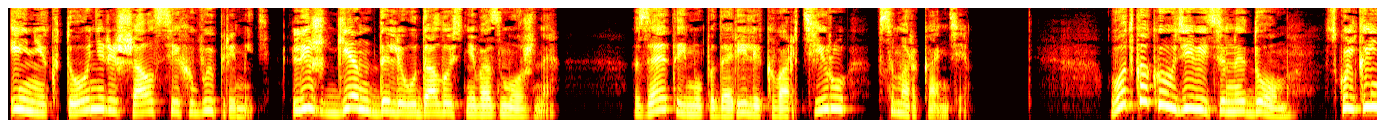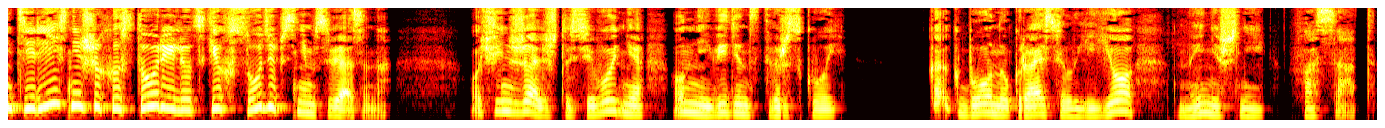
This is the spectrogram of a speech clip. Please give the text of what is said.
и никто не решался их выпрямить. Лишь Генделю удалось невозможное. За это ему подарили квартиру в Самарканде. Вот какой удивительный дом, сколько интереснейших историй людских судеб с ним связано. Очень жаль, что сегодня он не виден с Тверской. Как бы он украсил ее нынешний фасад.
